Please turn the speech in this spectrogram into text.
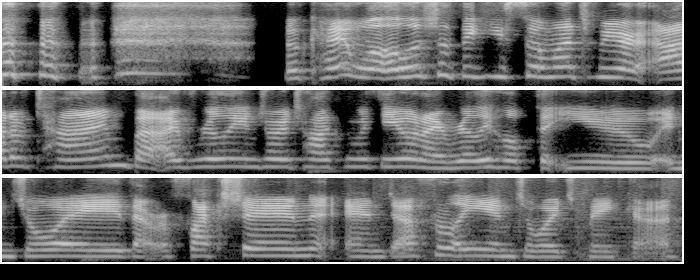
okay, well, Alicia, thank you so much. We are out of time, but I really enjoyed talking with you, and I really hope that you enjoy that reflection and definitely enjoy Jamaica.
